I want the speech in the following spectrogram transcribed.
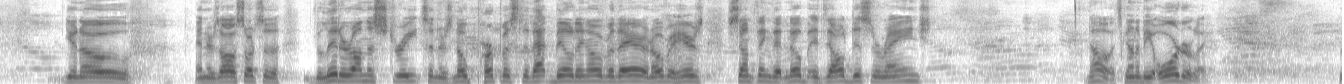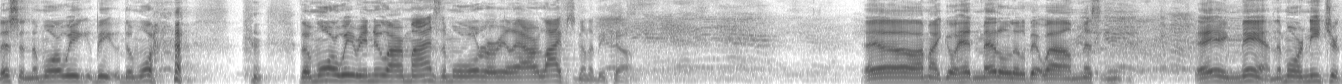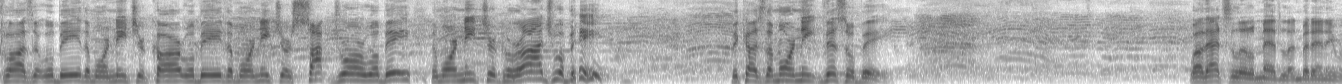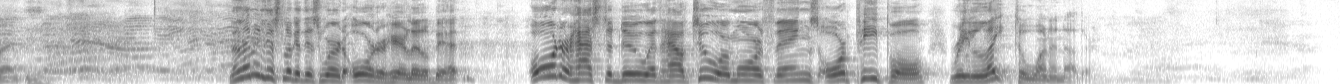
you know, and there's all sorts of litter on the streets, and there's no purpose to that building over there, and over here's something that no, it's all disarranged. No, it's going to be orderly. Listen, the more we be, the more the more we renew our minds, the more orderly our life is going to become. Uh, I might go ahead and meddle a little bit while I'm missing. Amen. The more neat your closet will be, the more neat your car will be, the more neat your sock drawer will be, the more neat your garage will be, because the more neat this will be. Well, that's a little meddling, but anyway. Now, let me just look at this word order here a little bit. Order has to do with how two or more things or people relate to one another.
